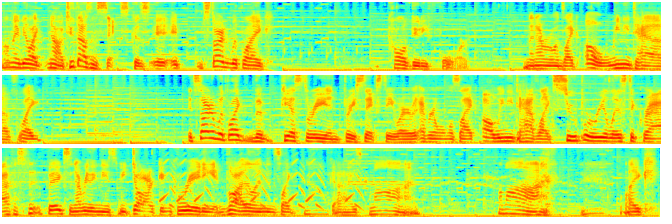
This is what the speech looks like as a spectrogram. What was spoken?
well, maybe like, no, 2006, because it, it started with like Call of Duty 4. And then everyone's like, oh, we need to have, like... It started with, like, the PS3 and 360, where everyone was like, oh, we need to have, like, super realistic graphics, and everything needs to be dark and gritty and violent. And it's like, no, guys, come on. Come on. like,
